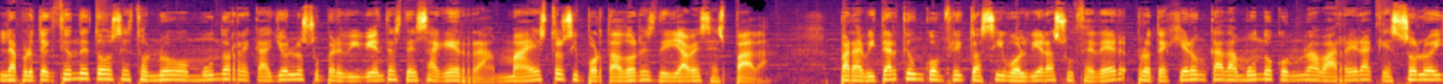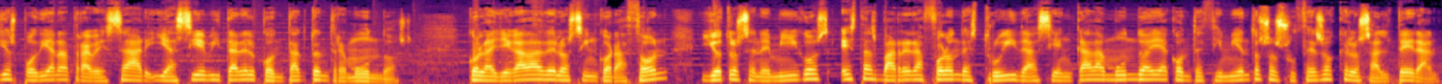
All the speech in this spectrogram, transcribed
La protección de todos estos nuevos mundos recayó en los supervivientes de esa guerra, maestros y portadores de llaves espada. Para evitar que un conflicto así volviera a suceder, protegieron cada mundo con una barrera que solo ellos podían atravesar y así evitar el contacto entre mundos. Con la llegada de los sin corazón y otros enemigos, estas barreras fueron destruidas y en cada mundo hay acontecimientos o sucesos que los alteran,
